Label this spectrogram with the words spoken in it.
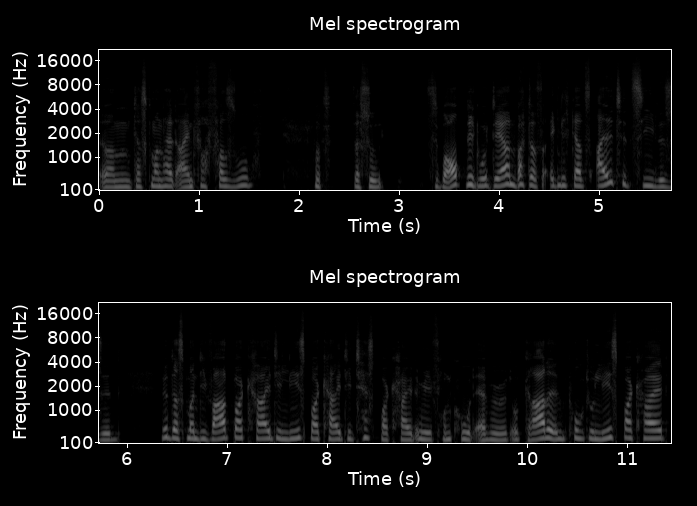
ähm, dass man halt einfach versucht, das ist überhaupt nicht modern, weil das eigentlich ganz alte Ziele sind. Ne, dass man die Wartbarkeit, die Lesbarkeit, die Testbarkeit irgendwie von Code erhöht. Und gerade in puncto Lesbarkeit,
